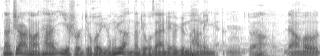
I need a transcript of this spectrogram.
那这样的话，她的意识就会永远的留在这个云盘里面。嗯，对啊然后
